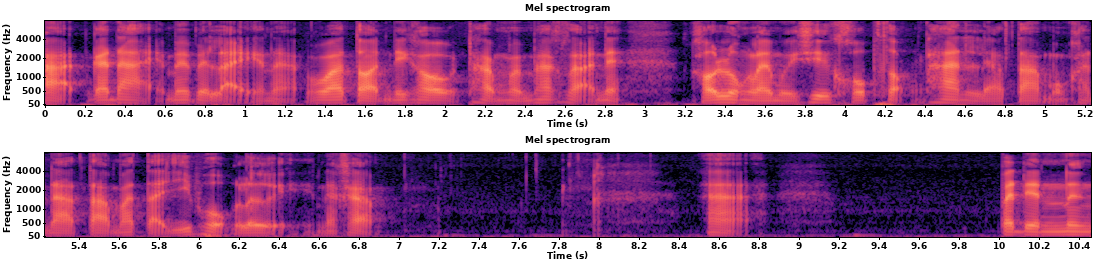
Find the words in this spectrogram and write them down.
อ่านก็ได้ไม่เป็นไรนะเพราะว่าตอนที่เขาทำคำพิพากษาเนี่ยเขาลงลายมือชื่อครบ 2 ท่านแล้วตามองค์คณะตามมาตรา26 เลยนะครับอ่า ประเด็นหนึ่ง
